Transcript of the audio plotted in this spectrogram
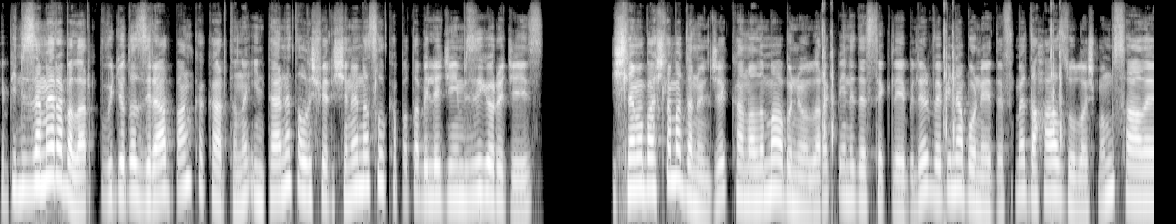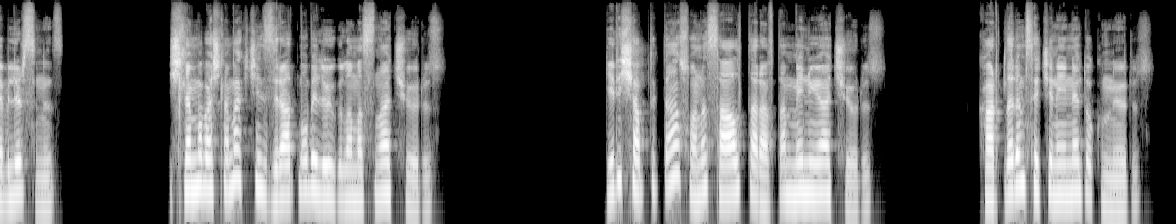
Hepinize merhabalar. Bu videoda Ziraat Banka kartını internet alışverişine nasıl kapatabileceğimizi göreceğiz. İşleme başlamadan önce kanalıma abone olarak beni destekleyebilir ve 1000 abone hedefime daha hızlı ulaşmamı sağlayabilirsiniz. İşleme başlamak için Ziraat Mobil uygulamasını açıyoruz. Giriş yaptıktan sonra sağ alt taraftan menüyü açıyoruz. Kartlarım seçeneğine dokunuyoruz.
